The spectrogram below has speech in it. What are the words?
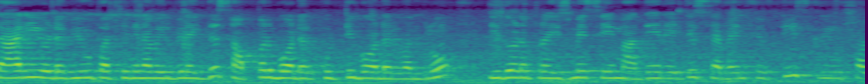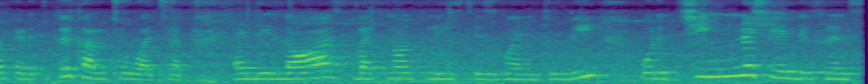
சாரியோட வியூ பார்த்தீங்கன்னா will be like this upper border குட்டி பார்டர் வந்துடும் இதோட ப்ரைஸுமே சேம் அதே ரேட்டு செவன் ஃபிஃப்டி ஸ்க்ரீன்ஷாட் எடுத்துட்டு come to WhatsApp and the last but not least is going to be ஒரு சின்ன ஷேட் டிஃப்ரென்ஸ்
